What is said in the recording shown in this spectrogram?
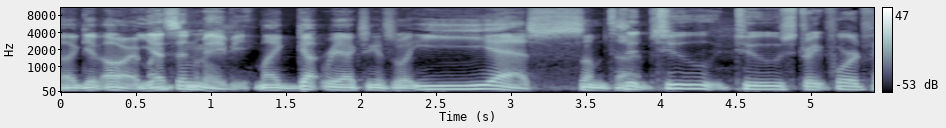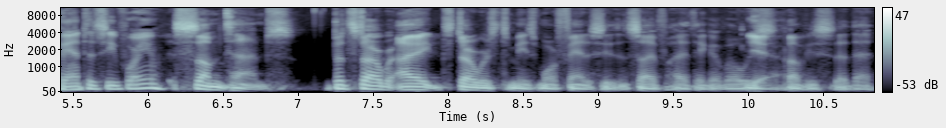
I give all right. Yes my, and maybe. My gut reaction gives away. Yes, Is sometimes. it too too straightforward fantasy for you? sometimes. But Star Wars, I Star Wars to me is more fantasy than sci-fi. I think I've always Yeah. obviously said that.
